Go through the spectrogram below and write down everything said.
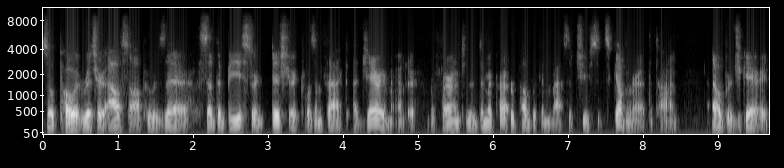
So poet Richard Alsop, who was there, said the beast or district was in fact a gerrymander, referring to the Democrat Republican Massachusetts governor at the time, Elbridge Gerry.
